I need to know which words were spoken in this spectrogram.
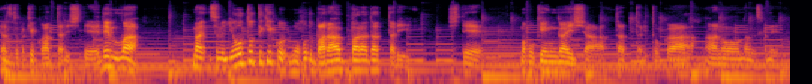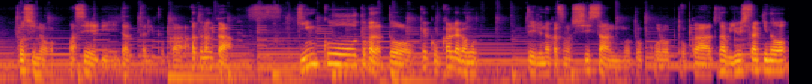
やつとか結構あったりして、でもまあ、まあ、その用途って結構もうほんとバラバラだったりして、まあ、保険会社だったりとか、あの、なんですかね、都市のまあ整備だったりとか、あとなんか、銀行とかだと結構彼らが持っているなんかその資産のところとか、あと多分融資先の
